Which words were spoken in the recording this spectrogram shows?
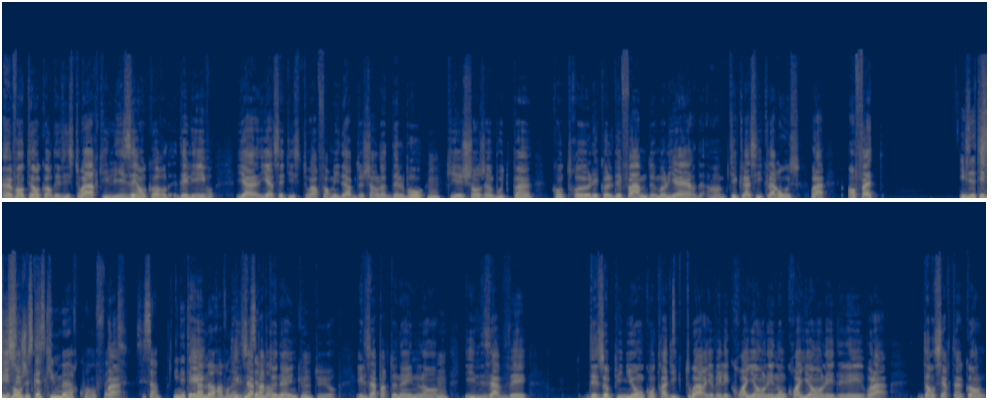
inventaient encore des histoires, qui lisaient encore des livres. Il y a, il y a cette histoire formidable de Charlotte Delbo Mm. qui échange un bout de pain contre l'école des femmes de Molière, un petit classique Larousse. Voilà. En fait, Ils étaient Si, vivants jusqu'à ce qu'ils meurent, quoi, en fait. Voilà. C'est ça. Ils n'étaient pas morts avant d'être ils mis à mort. appartenaient à une culture, ils appartenaient à une langue, Mm. ils avaient des opinions contradictoires. Il y avait les croyants, les non-croyants, les, les- voilà. Dans certains camps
